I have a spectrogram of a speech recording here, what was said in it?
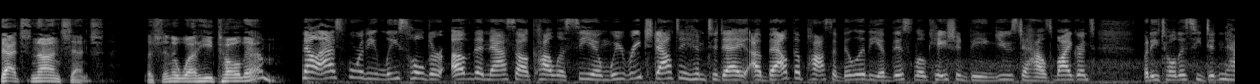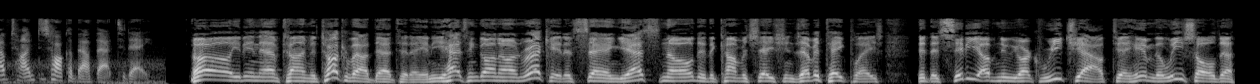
that's nonsense. Listen to what he told them. Now, as for the leaseholder of the Nassau Coliseum, we reached out to him today about the possibility of this location being used to house migrants, but he told us he didn't have time to talk about that today. Oh, he didn't have time to talk about that today. And he hasn't gone on record as saying yes, no, did the conversations ever take place? Did the city of New York reach out to him, the leaseholder,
